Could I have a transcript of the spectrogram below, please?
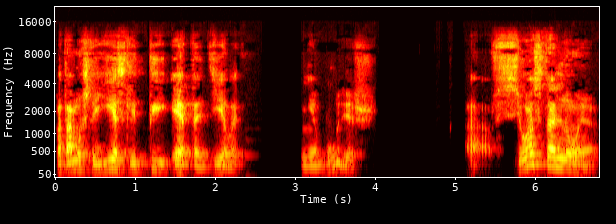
Потому что если ты это делать не будешь, а все остальное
